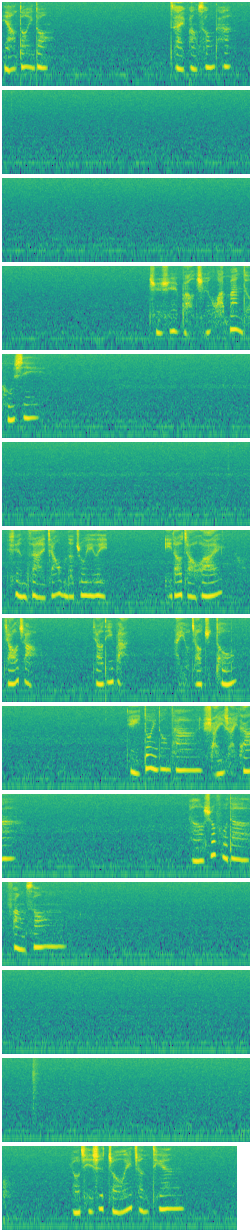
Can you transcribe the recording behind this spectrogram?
一样动一动，再放松它。持续保持缓慢的呼吸。现在将我们的注意力移到脚踝、脚掌、脚底板，还有脚趾头，你动一动它，甩一甩它。然后舒服的放松，尤其是走了一整天、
